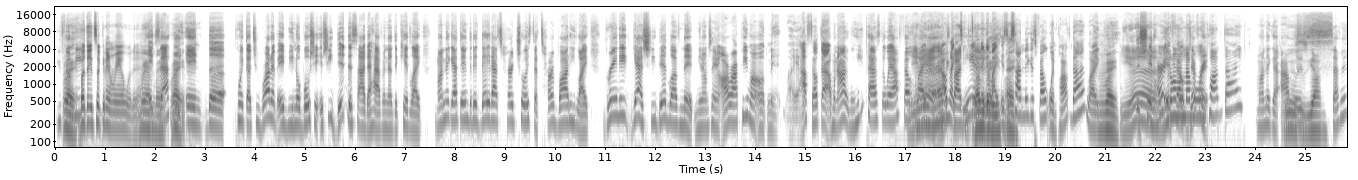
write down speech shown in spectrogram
You feel Right. me? But they took it and ran with it. Ran with it, exactly. right. And the point that you brought up, AB, no bullshit. If she did decide to have another kid, like my nigga, at the end of the day, that's her choice. That's her body. Like, granted, yes, she did love Nip. You know what I'm saying? R.I.P. my uncle Nip. Like, I felt that when I when he passed away, I felt like Yeah, I was like, damn, nigga, like, is this how niggas felt when Pac died? Like, right. Yeah, shit hurt. You It don't remember when different. Pac died? my nigga, I was was young. seven.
